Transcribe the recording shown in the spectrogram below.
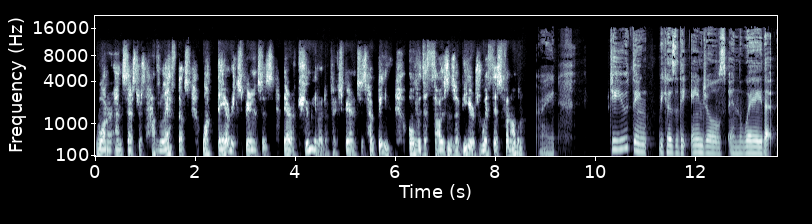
what our ancestors have left us, what their experiences, their accumulative experiences have been over the thousands of years with this phenomenon. Right. Do you think because of the angels and the way that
